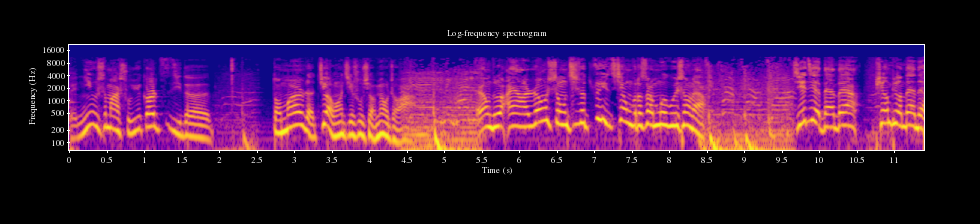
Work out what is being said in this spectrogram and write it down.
对你有什么属于个自己的独门的降温技术小妙招啊？然后都说，哎呀，人生其实最幸福的事儿莫过于什么了？简简单单、平平淡淡，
